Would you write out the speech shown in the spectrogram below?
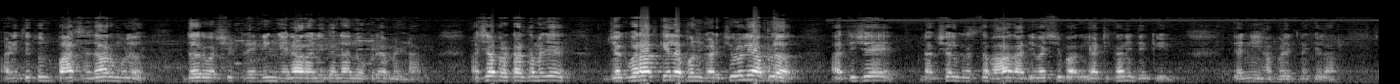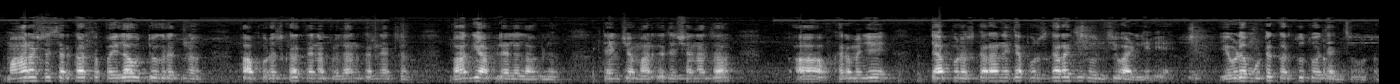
आणि तिथून पाच हजार मुलं दरवर्षी ट्रेनिंग घेणार आणि त्यांना नोकऱ्या मिळणार. अशा प्रकारचं म्हणजे जगभरात केलं पण गडचिरोली आपलं अतिशय नक्षलग्रस्त भाग आदिवासी भाग या ठिकाणी देखील त्यांनी हा प्रयत्न केला. महाराष्ट्र सरकारचा पहिला उद्योगरत्न हा पुरस्कार त्यांना प्रदान करण्याचं भाग्य आपल्याला लाभलं. त्यांच्या मार्गदर्शनाचा खरं म्हणजे त्या पुरस्काराने त्या पुरस्काराचीच उंची वाढलेली आहे. एवढं मोठं कर्तृत्व त्यांचं होतं.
